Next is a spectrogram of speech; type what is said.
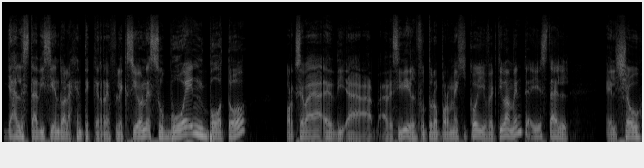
Ya le está diciendo a la gente que reflexione su buen voto, porque se va a decidir el futuro por México. Y efectivamente, ahí está el, el show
